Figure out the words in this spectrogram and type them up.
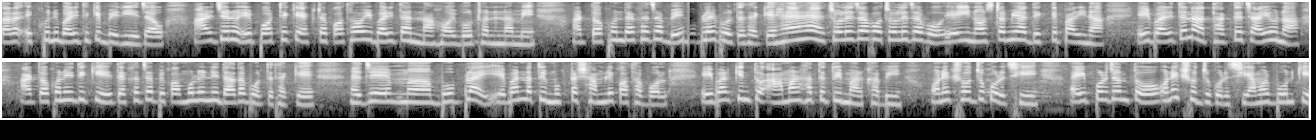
তারা এক্ষুনি বাড়ি থেকে বেরিয়ে যাও। আর যেন এরপর থেকে একটা কথাও এই বাড়িতে আর না হয় বৌঠানের নামে। আর তখন দেখা যাবে, বুবলাই বলতে থাকে হ্যাঁ হ্যাঁ চলে যাব চলে যাব। এই নষ্টামি আর দেখতে পারি না। এই বাড়িতে না থাকতে চাইও না। আর তখন এদিকে দেখা যাবে, কমলিনী দাদা বলতে থাকে, যে বুবলাই, এবার না তুই মুখটা সামলে কথা বল। এবার কিন্তু আমার হাতে তুই মার খাবি। অনেক সহ্য করেছি। এই পর্যন্ত অনেক সহ্য করেছি। আমার বোনকে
